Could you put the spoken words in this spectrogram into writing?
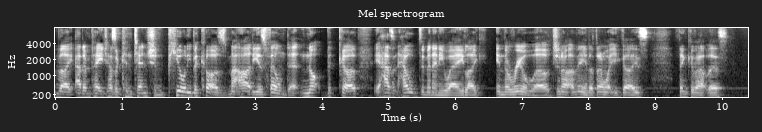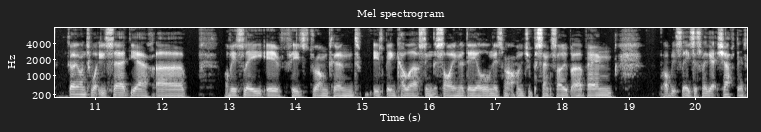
like adam page has a contention purely because matt hardy has filmed it not because it hasn't helped him in any way like in the real world. Do you know what i mean? I don't know what you guys think about this. Going on to what you said, yeah, uh, Obviously, if he's drunk and he's been coerced into signing a deal and he's not 100% sober, then obviously he's just going to get shafted.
